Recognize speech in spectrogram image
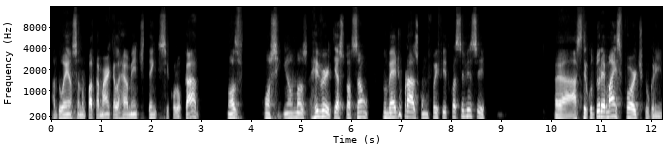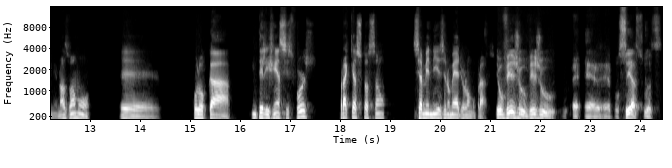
a doença no patamar que ela realmente tem que ser colocada, nós conseguimos reverter a situação no médio prazo, como foi feito com a CVC. É, a astricultura é mais forte que o green. Nós vamos é, colocar inteligência e esforço para que a situação se amenize no médio e longo prazo. Eu vejo, vejo é, é, é, você, as suas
